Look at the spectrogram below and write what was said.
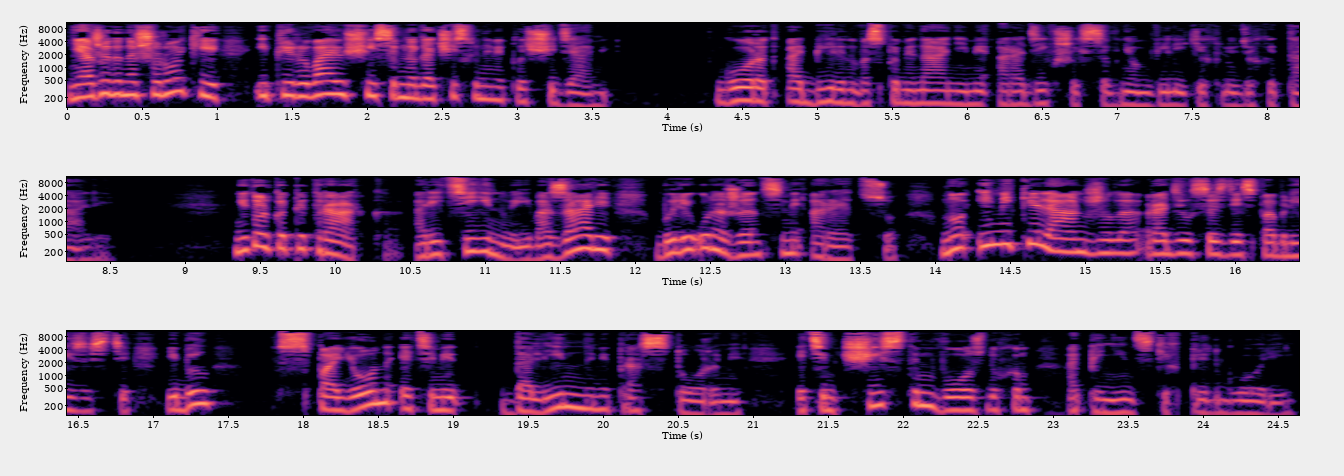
неожиданно широкие и прерывающиеся многочисленными площадями. Город обилен воспоминаниями о родившихся в нем великих людях Италии. Не только Петрарка, Аретино и Вазари были уроженцами Ореццо, но и Микеланджело родился здесь поблизости и был вспоен этими долинными просторами, этим чистым воздухом апеннинских предгорий.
